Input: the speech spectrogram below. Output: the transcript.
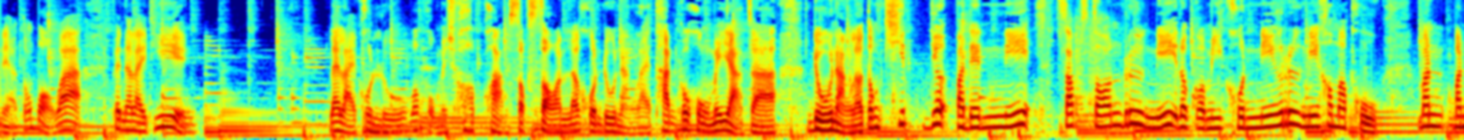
เนี่ยต้องบอกว่าเป็นอะไรที่หลาย ๆ คนรู้ว่าผมไม่ชอบความซับซ้อน แล้วคนดูหนังหลายท่านก็คงไม่อยากจะดูหนังแล้วต้องคิดเยอะประเด็นนี้ ซับซ้อนเรื่องนี้แล้วก็มีคนนี้เรื่องนี้เข้ามาผูก มันมัน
